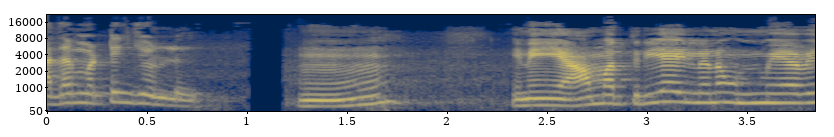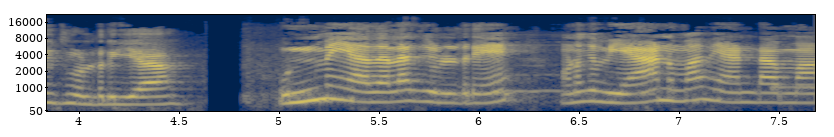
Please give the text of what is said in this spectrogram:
அதை மட்டும் சொல்லு. ம். என்னை ஏமாத்துறியா இல்லைன்னா உண்மையாவே சொல்றியா? உண்மையாதான் சொல்றேன். உனக்கு வேணுமா வேண்டாமா?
